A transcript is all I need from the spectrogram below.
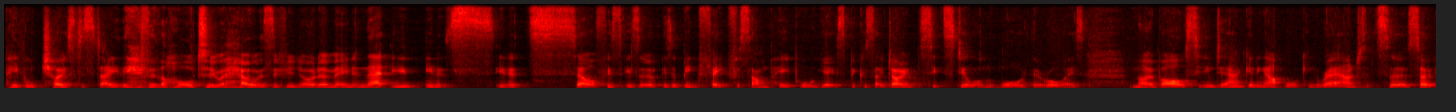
people chose to stay there for the whole two hours, if you know what I mean, and that in, in in itself is, is, a, is a big feat for some people, yes, because they don't sit still on the ward. They're always mobile, sitting down, getting up, walking around. A, so,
